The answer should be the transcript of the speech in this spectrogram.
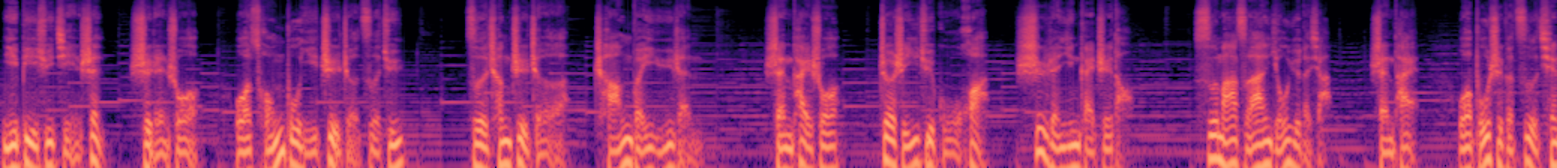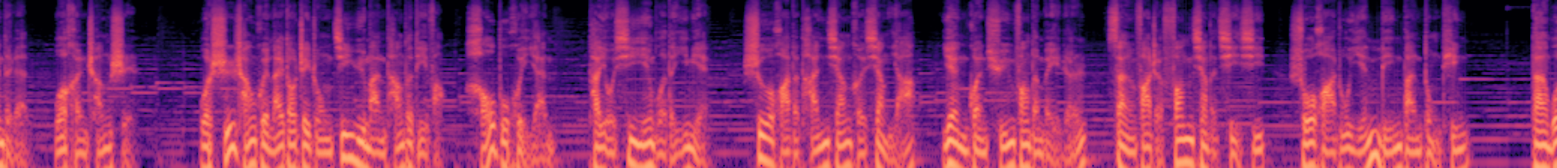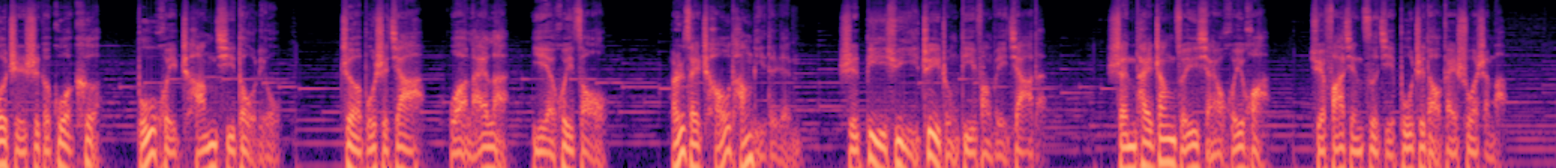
你必须谨慎。”诗人说：“我从不以智者自居，自称智者，常为愚人。”沈泰说：“这是一句古话，诗人应该知道。”司马子安犹豫了下，沈泰。我不是个自谦的人，我很诚实。我时常会来到这种金玉满堂的地方，毫不讳言。它有吸引我的一面：奢华的檀香和象牙，艳冠群芳的美人，散发着芳香的气息，说话如银铃般动听。但我只是个过客，不会长期逗留。这不是家，我来了也会走。而在朝堂里的人，是必须以这种地方为家的。沈泰张嘴想要回话。却发现自己不知道该说什么。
